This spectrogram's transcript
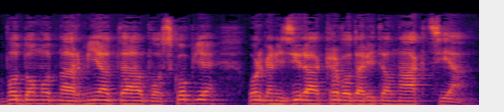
во Домот на армијата во Скопје организира крводарителна акција.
